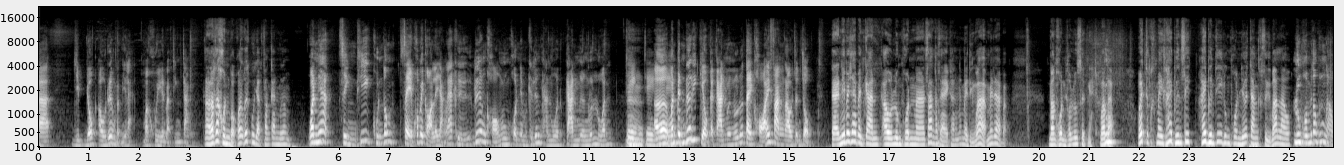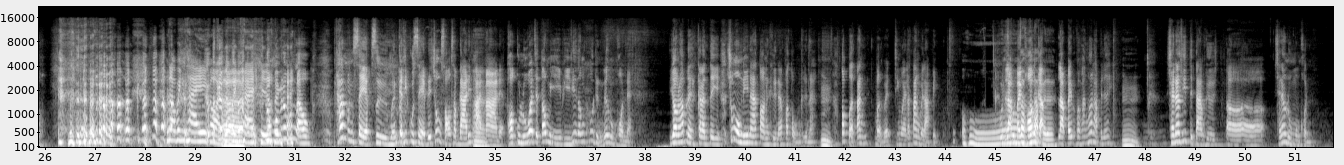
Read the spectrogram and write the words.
หยิบยกเอาเรื่องแบบนี้แหละ มาคุยกันแบบจริงจังอ่าแล้วถ้าคนบอกว่าเฮ้ยกูอยากฟังการเมือง วันเนี้ยสิ่งที่คุณต้องเสพเข้าไปก่อนเลยอย่างแรกคือ เรื่องของลุงพลเนี่ยมันคือเรื่องการเมืองการเมืองล้วนจริงจริงๆเออ มันเป็นเรื่องที่เกี่ยวกับการเมืองล้วนๆแต่ขอให้ฟังเราจนจบ แต่อันนี้ไม่ใช่เป็นการเอาลุงพลมาสร้างกระแสอีกครั้งนะหมายถึงว่าไม่ได้แบบ บางคนเขารู้สึกไงว่าแบบเฮ้ยทำไมให้พื้นที่ให้พื้นที่ลุงพลเยอะจังสื่อบ้านเรา ลุงพลไม่ต้องพึ่งเรา เราเป็นใครก่อนเราเป็นใครลุงพลไม่ต้องพึ่งเรา ถ้ามึงเสพสื่อเหมือนกับที่กูเสพในช่วงสองสัปดาห์ที่ผ่านมาเนี่ย พอกูรู้ว่าจะต้องมี EP ที่ต้องพูดถึงเรื่องลุงพลเนี่ย ยอมรับเลยการันตี ชั่วโมงนี้นะ ตอนกลางคืนนะ พอตกกลางคืนนะอืมต้องเปิดตั้งเปิดไว้ทิ้งไว้แล้วตั้งเวลาปิด โอ้โหคุณหลับไปพร้อมกับ หลับไปเลยหลับไปฟังแล้วหลับไปเลย อืม channel ที่ติดตามคือเอ่อ channel ลุงมงคล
